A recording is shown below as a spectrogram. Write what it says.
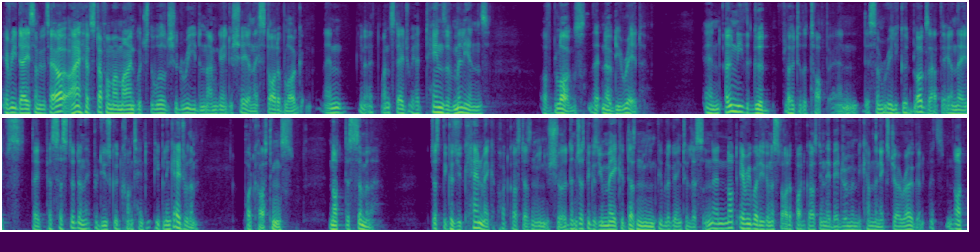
Every day somebody would say, Oh, I have stuff on my mind which the world should read, and I'm going to share. And they start a blog. And, you know, at one stage we had tens of millions of blogs that nobody read. And only the good flow to the top. And there's some really good blogs out there, and they they persisted and they produce good content, and people engage with them. Podcasting's not dissimilar. Just because you can make a podcast doesn't mean you should, and just because you make it doesn't mean people are going to listen. And not everybody's going to start a podcast in their bedroom and become the next Joe Rogan. It's not.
